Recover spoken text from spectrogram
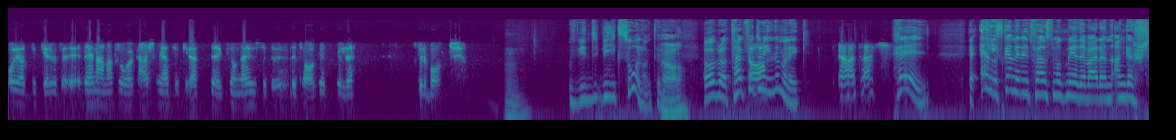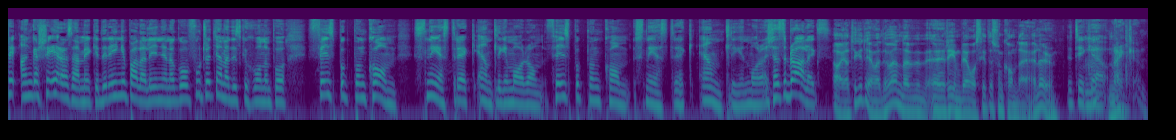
Och jag tycker, det är en annan fråga kanske, men jag tycker att eh, kungahuset överhuvudtaget skulle, skulle bort. Vi, vi gick så långt till Ja. ja, bra. Tack för att Ja. du ringde Monique. Ja, tack. Hej! Jag älskar när ditt fönster mot medievärlden engage- engagerar så här mycket. Det ringer på alla linjerna. Gå och fortsätt gärna diskussionen på facebook.com snedstreck äntligen morgon. Facebook.com snedstreck äntligen morgon. Känns det bra Alex? Ja, jag tycker det var, det var ändå eh, rimliga åsikter som kom där, eller hur? Det tycker jag. Verkligen.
